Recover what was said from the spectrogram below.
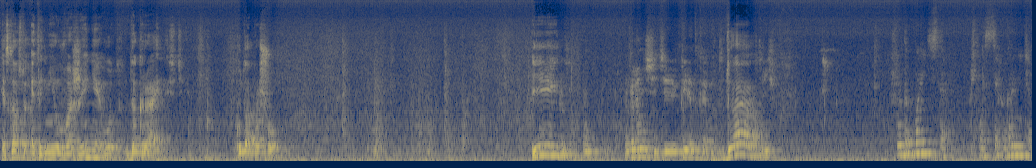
я сказал, что это неуважение вот до крайности. Куда пошел? И... Ограничите клеткой вот. Да. Что вы так боитесь-то, что вас всех ограничат?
